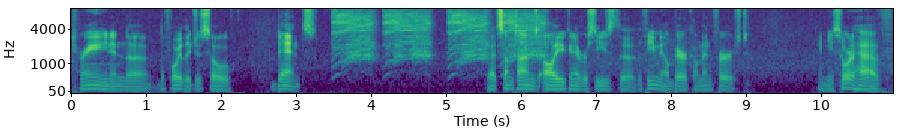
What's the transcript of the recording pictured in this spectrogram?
terrain and the, the foliage is so dense that sometimes all you can ever see is the, the female bear come in first. And you sort of have...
